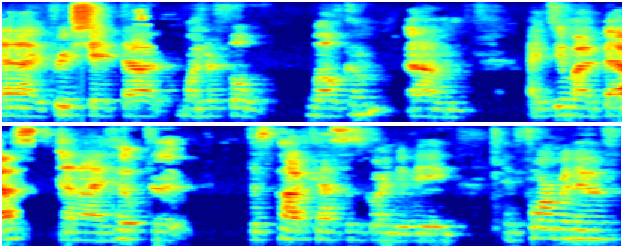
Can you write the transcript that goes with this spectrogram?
and I appreciate that wonderful welcome. Um, I do my best, and I hope that this podcast is going to be informative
